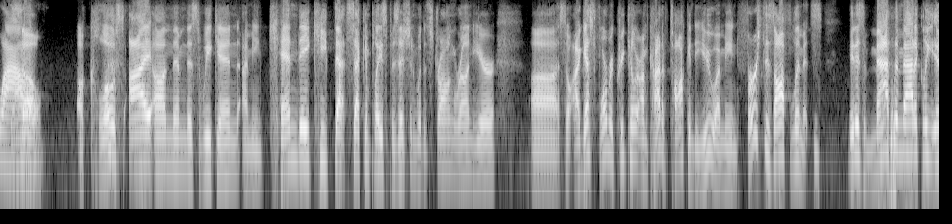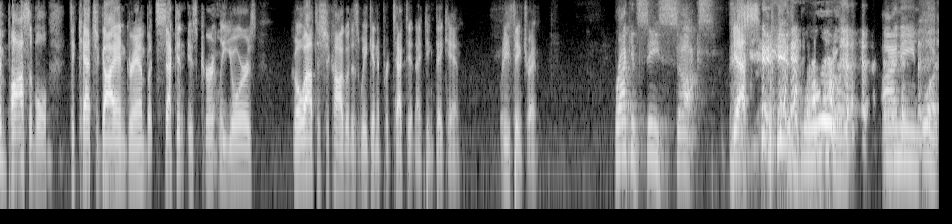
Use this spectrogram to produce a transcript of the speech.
Wow. So a close eye on them this weekend. I mean, can they keep that second place position with a strong run here? Uh, so I guess Foreman Creek Killer, I'm kind of talking to you. I mean, first is off limits. It is mathematically impossible to catch a Guy and Graham, but second is currently yours. Go out to Chicago this weekend and protect it, and I think they can. What do you think, Trey? Bracket C sucks. Yes. it's brutal. I mean, look,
